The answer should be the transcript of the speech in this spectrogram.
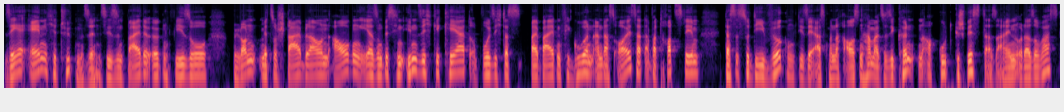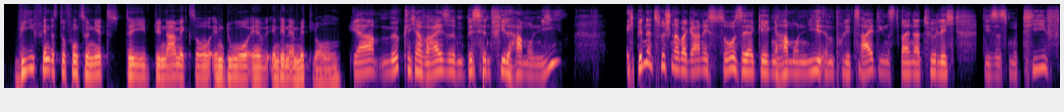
sehr ähnliche Typen sind. Sie sind beide irgendwie so blond mit so stahlblauen Augen, eher so ein bisschen in sich gekehrt, obwohl sich das bei beiden Figuren anders äußert, aber trotzdem, das ist so die Wirkung, die sie erstmal nach außen haben. Also sie könnten auch gut Geschwister sein oder sowas. Wie findest du, funktioniert die Dynamik so im Duo in den Ermittlungen? Ja, möglicherweise ein bisschen viel Harmonie ich bin inzwischen aber gar nicht so sehr gegen Harmonie im Polizeidienst, weil natürlich dieses Motiv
